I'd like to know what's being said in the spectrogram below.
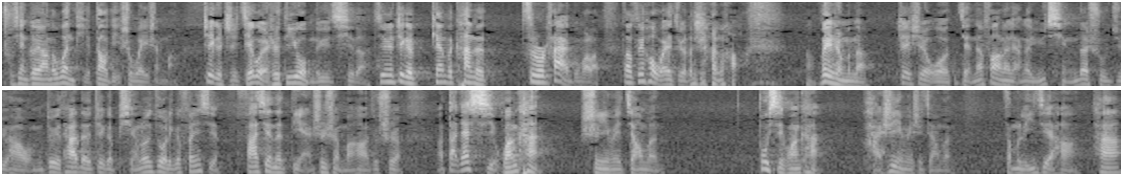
出现各样的问题，到底是为什么？这个只结果也是低于我们的预期的，因为这个片子看的次数太多了。到最后我也觉得是很好，啊，为什么呢？这是我简单放了两个舆情的数据哈，我们对他的这个评论做了一个分析，发现的点是什么哈？就是啊，大家喜欢看是因为姜文。不喜欢看，还是因为是姜文，怎么理解哈？他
